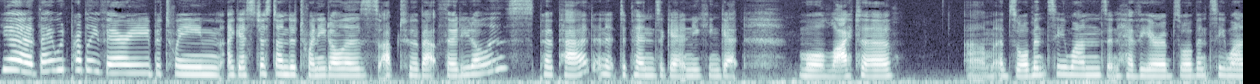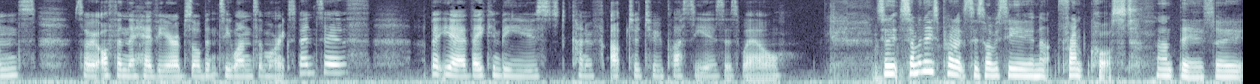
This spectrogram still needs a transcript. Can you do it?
Yeah, they would probably vary between, I guess, just under $20 up to about $30 per pad, and it depends again. You can get more lighter um, absorbency ones and heavier absorbency ones. So often the heavier absorbency ones are more expensive. But yeah, they can be used kind of up to two plus years as well. So some of these products there's obviously an upfront cost, aren't there? So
